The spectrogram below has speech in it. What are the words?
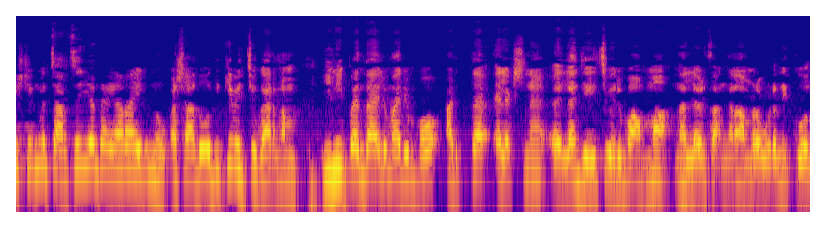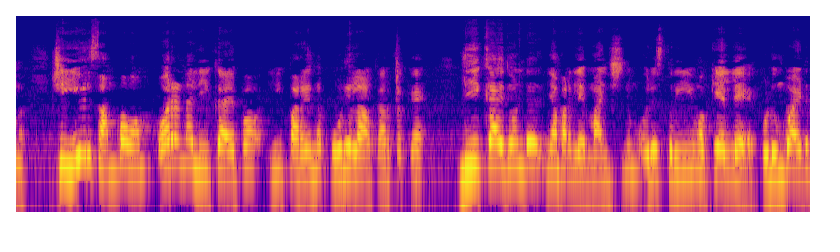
വിഷയങ്ങളും ചർച്ച ചെയ്യാൻ തയ്യാറായിരുന്നു. പക്ഷെ അത് ഒതുക്കി വെച്ചു. കാരണം ഇനിയിപ്പോ എന്തായാലും വരുമ്പോ അടുത്ത ഇലക്ഷന് എല്ലാം ജയിച്ചു വരുമ്പോ അമ്മ നല്ലൊരു സംഘടന നമ്മുടെ കൂടെ നിൽക്കുമെന്ന് പക്ഷെ ഈ ഒരു സംഭവം ഒരെണ്ണം ലീക്കായപ്പോ ഈ പറയുന്ന കൂടിയുള്ള ആൾക്കാർക്കൊക്കെ ലീക്ക് ആയതുകൊണ്ട് ഞാൻ പറഞ്ഞില്ലേ മനുഷ്യനും ഒരു സ്ത്രീയും ഒക്കെ അല്ലേ കുടുംബമായിട്ട്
